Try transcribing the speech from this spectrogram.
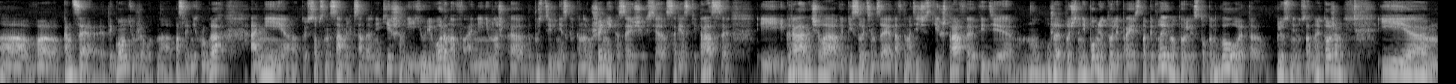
в конце этой гонки, уже вот на последних кругах, они, то есть, собственно, сам Александр Никишин и Юрий Воронов, они немножко допустили несколько нарушений, касающихся срезки трассы, и игра начала выписывать им за это автоматические штрафы в виде, ну, уже точно не помню, то ли проезд по питлейну, то ли стоп and go, это плюс-минус одно и то же. И э,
